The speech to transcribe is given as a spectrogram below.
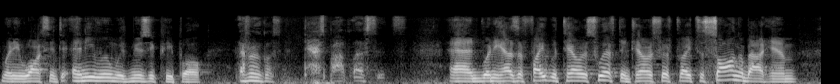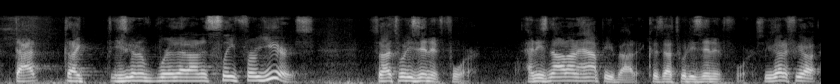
When he walks into any room with music people, everyone goes, There's Bob Lefsetz. And when he has a fight with Taylor Swift and Taylor Swift writes a song about him, that like he's going to wear that on his sleeve for years. So that's what he's in it for. And he's not unhappy about it because that's what he's in it for. So you got to figure out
